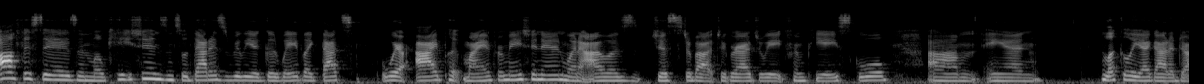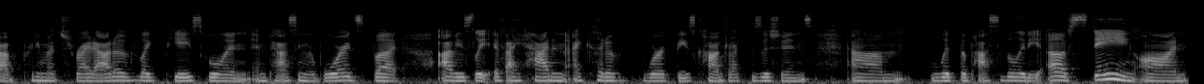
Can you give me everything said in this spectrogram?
offices and locations. And so that is really a good way. Like that's where I put my information in when I was just about to graduate from PA school. Um, and luckily I got a job pretty much right out of like PA school and, and passing the boards but obviously if I hadn't I could have worked these contract positions um, with the possibility of staying on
